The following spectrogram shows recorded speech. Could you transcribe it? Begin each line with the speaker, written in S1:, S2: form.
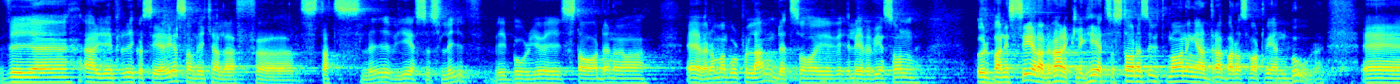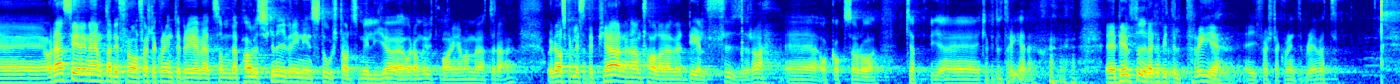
S1: Vi eh, är ju i en predikoserie som vi kallar för Stadsliv, Jesusliv. Vi bor ju i staden och även om man bor på landet så ju, lever vi i en sån urbaniserad verklighet så stadens utmaningar drabbar oss vart vi än bor. Eh, och den här serien är hämtad ifrån Första Korinthierbrevet där Paulus skriver in i en storstadsmiljö och de utmaningar man möter där. Och idag ska vi lyssna till Pierre när han talar över del 4 eh, och också då kap, eh, kapitel 3. eller? Eh, del 4, kapitel 3 i Första Korinthierbrevet.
